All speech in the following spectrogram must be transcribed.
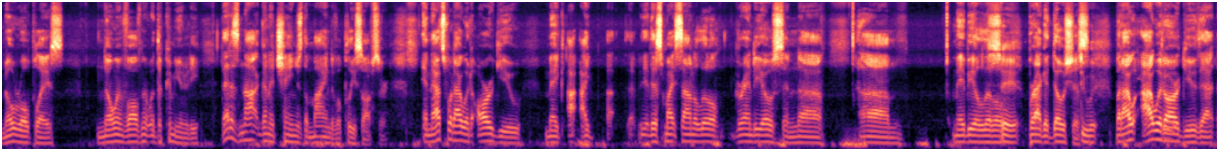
no role plays no involvement with the community. That is not going to change the mind of a police officer. And that's what i would argue make i, I uh, this might sound a little grandiose and uh, um, maybe a little braggadocious Do it. but I, I would argue that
